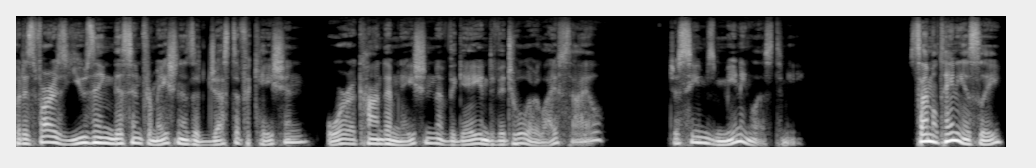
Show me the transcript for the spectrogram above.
But as far as using this information as a justification or a condemnation of the gay individual or lifestyle, just seems meaningless to me. Simultaneously,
